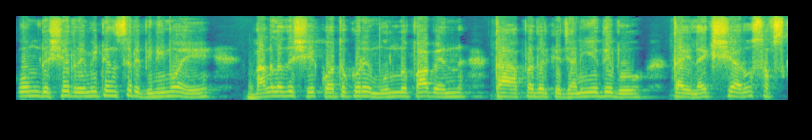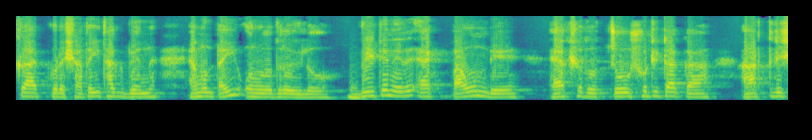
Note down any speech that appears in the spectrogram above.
কোন দেশের রেমিটেন্সের বিনিময়ে বাংলাদেশে কত করে মূল্য পাবেন তা আপনাদেরকে জানিয়ে দেব। তাই লাইক শেয়ার ও সাবস্ক্রাইব করে সাথেই থাকবেন। এমনটাই অনুরোধ রইল। ব্রিটেনের এক পাউন্ডে একশত চৌষট্টি টাকা আটত্রিশ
